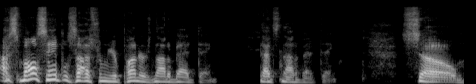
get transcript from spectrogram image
a small sample size from your punter is not a bad thing. That's not a bad thing. So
